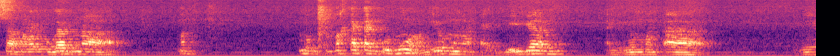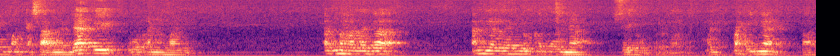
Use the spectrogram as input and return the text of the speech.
sa mga lugar na makatagpo mo ang iyong mga kaibigan, ang iyong mga, iyong mga kasama dati, o ano man. Ang mahalaga, ang lalayo ka muna sa iyong trabaho. Magpahinga, pag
